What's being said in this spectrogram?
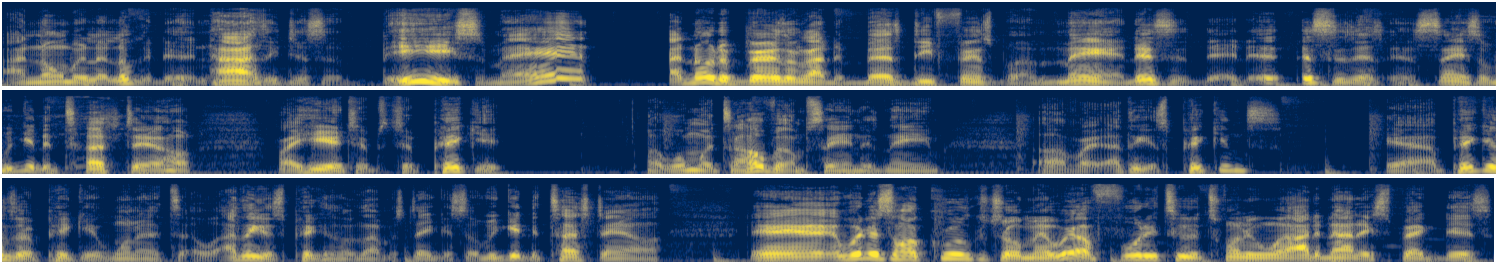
I normally like, look at this. Najee just a beast, man. I know the Bears don't got the best defense, but man, this is this is just insane. So we get the touchdown right here to to Pickett. Uh, one more time. Hopefully, I'm saying his name uh, right. I think it's Pickens. Yeah, Pickens or Pickett. One the, I think it's Pickens, if I'm not mistaken. So we get the touchdown. And we're just on cruise control, man. We're at 42 to 21. I did not expect this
